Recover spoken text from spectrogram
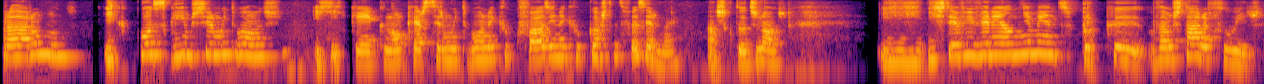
para dar ao mundo e que conseguimos ser muito bons. E quem é que não quer ser muito bom naquilo que faz e naquilo que gosta de fazer, não é? Acho que todos nós. E isto é viver em alinhamento, porque vamos estar a fluir,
